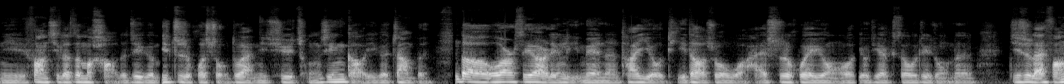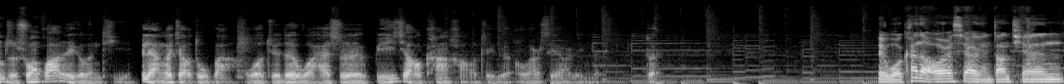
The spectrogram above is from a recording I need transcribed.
你放弃了这么好的这个机制或手段，你去重新搞一个账本。到 ORC 二零里面呢，他有提到说，我还是会用 UTXO 这种的机制来防止双花的这个问题。这两个角度吧，我觉得我还是比较看好这个 ORC 二零的。对，对我看到 ORC 二零当天，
